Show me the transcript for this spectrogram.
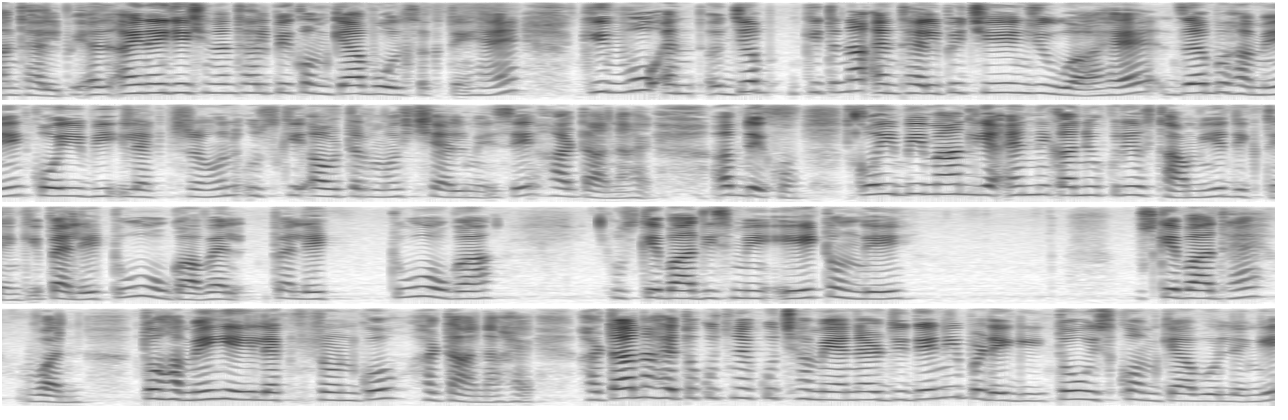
enthalpy ionisation enthalpy को हम क्या बोल सकते हैं कि वो जब कितना एंथैल्पी चेंज हुआ है जब हमें कोई भी इलेक्ट्रॉन उसकी आउटर मोस्ट शेल में से हटाना है अब देखो कोई भी मान लिया एन का न्यूक्लियस था ये दिखते हैं कि पहले टू होगा वेल पहले टू होगा उसके बाद इसमें एट होंगे उसके बाद है वन तो हमें ये इलेक्ट्रॉन को हटाना है हटाना है तो कुछ ना कुछ हमें एनर्जी देनी पड़ेगी तो इसको हम क्या बोलेंगे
